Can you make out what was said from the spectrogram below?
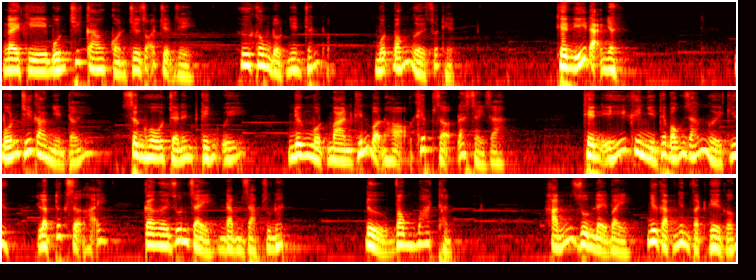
Ngay khi bốn trí cao còn chưa rõ chuyện gì, Hư không đột nhiên chấn động, Một bóng người xuất hiện. Thiên ý đại nhân! Bốn trí cao nhìn tới Sưng hô trở nên kinh úy Nhưng một màn khiến bọn họ khiếp sợ đã xảy ra. Thiên ý khi nhìn thấy bóng dáng người kia, Lập tức sợ hãi, Cả người run rẩy nằm dạp xuống đất. Tử vong ma thần! Hắn run lẩy bẩy như gặp nhân vật ghê gớm.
